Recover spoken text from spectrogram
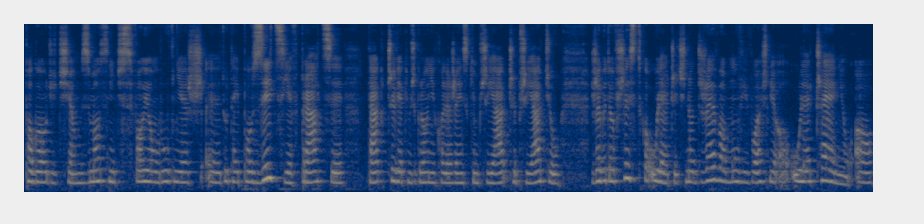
pogodzić się, wzmocnić swoją również y, tutaj pozycję w pracy, tak, czy w jakimś gronie koleżeńskim przyja czy przyjaciół, żeby to wszystko uleczyć. No drzewo mówi właśnie o uleczeniu, o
